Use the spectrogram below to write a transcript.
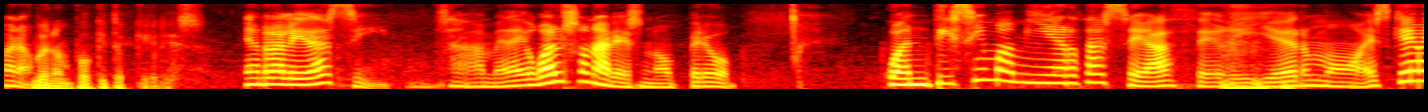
Bueno, Bueno, un poquito quieres. en realidad sí. O sea, me da igual sonar snob, pero cuantísima mierda se hace, Guillermo. es que,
